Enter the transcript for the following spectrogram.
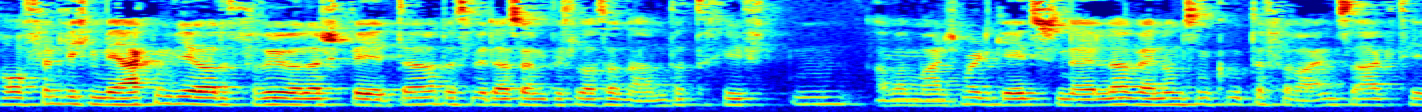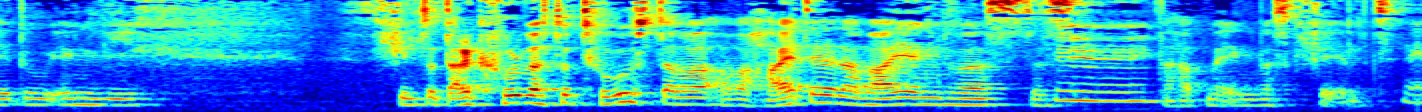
hoffentlich merken wir früher oder später, dass wir da so ein bisschen auseinanderdriften. Aber mhm. manchmal geht es schneller, wenn uns ein guter Freund sagt, hey du irgendwie finde total cool, was du tust, aber, aber heute, da war irgendwas, das, mhm. da hat mir irgendwas gefehlt. Ja.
